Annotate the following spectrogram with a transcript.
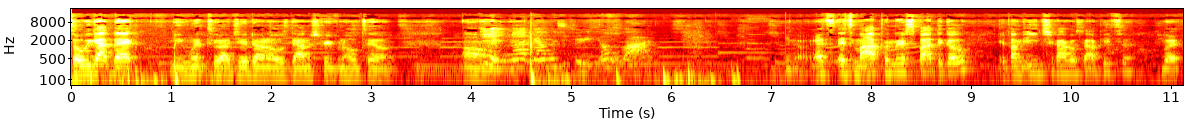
So we got back. We went to our Giordano's down the street from the hotel. Um, It is not down the street. Don't lie. you know, that's it's my premier spot to go if I'm eating Chicago style pizza. But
